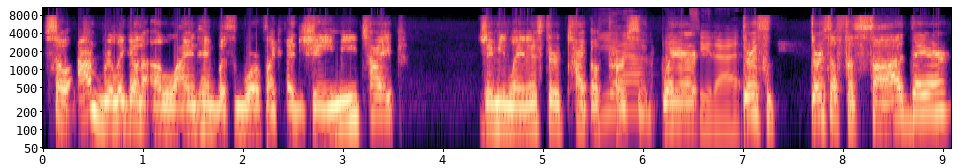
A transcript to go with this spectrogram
So I'm really going to align him with more of like a Jaime type, Jaime Lannister type of Yeah, person where see that. there's there's a facade there,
